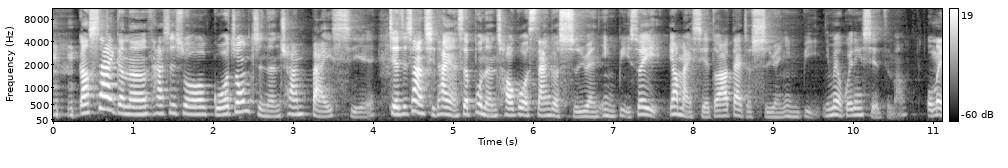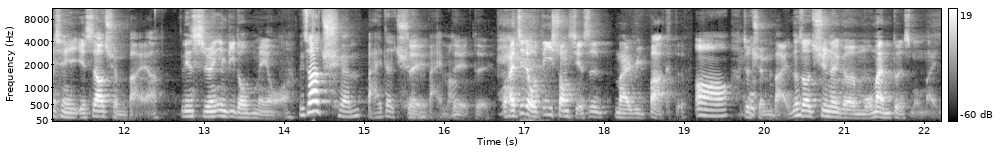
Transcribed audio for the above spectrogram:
然后下一个呢，他是说国中只能穿白鞋，鞋子上其他颜色不能超过三个十元硬币，所以要买鞋都要带着十元硬币。你们有规定鞋子吗？我们以前也是要全白啊。连十元硬币都没有啊！你知道全白的全白吗？对对，对，我还记得我第一双鞋是买 Reebok 的哦，就全白。那时候去那个摩曼顿什么买的，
